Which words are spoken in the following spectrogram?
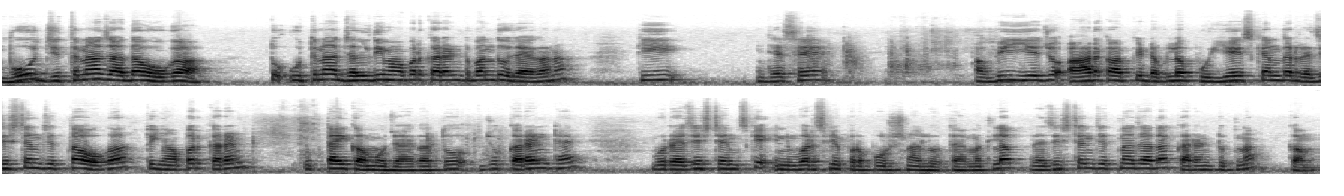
वो जितना ज़्यादा होगा तो उतना जल्दी वहाँ पर करंट बंद हो जाएगा ना? कि जैसे अभी ये जो आर्क आपकी डेवलप हुई है, इसके अंदर रेजिस्टेंस जितना होगा तो यहाँ पर करंट उतना ही कम हो जाएगा। तो जो करंट है, वो रेजिस्टेंस के इन्वर्सली प्रोपोर्शनल होता है। मतलब रेजिस्टेंस जितना ज़्यादा करंट उतना कम।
